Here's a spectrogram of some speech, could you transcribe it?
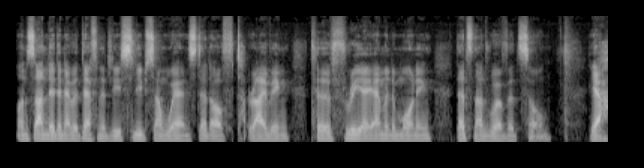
on Sunday, then I will definitely sleep somewhere instead of driving till 3 a.m. in the morning. That's not worth it. So yeah,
